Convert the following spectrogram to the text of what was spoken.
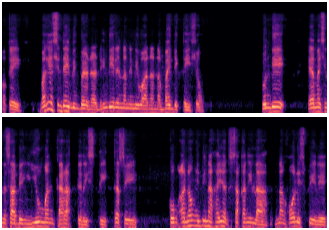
Okay. Maging si David Bernard, hindi rin naniniwala na by dictation. Kundi, kaya may sinasabing human characteristic. Kasi kung anong ipinahayag sa kanila ng Holy Spirit,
